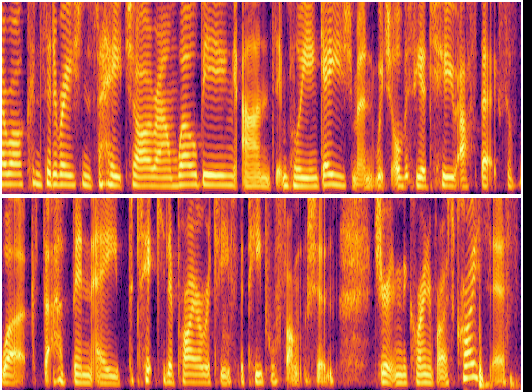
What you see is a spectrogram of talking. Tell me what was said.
there are considerations for HR around well-being and employee engagement, which obviously are two aspects of work that have been a particular priority for the people function during the coronavirus crisis.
